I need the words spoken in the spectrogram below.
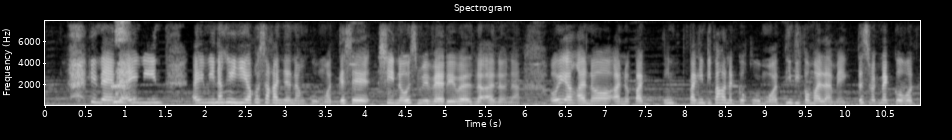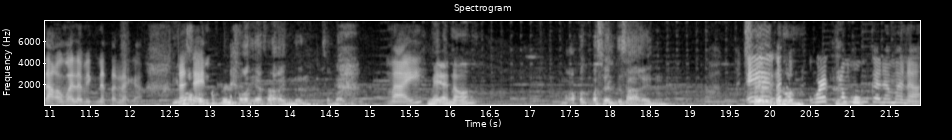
hindi, hindi. I mean, I mean, nanghingi ako sa kanya ng kumot kasi she knows me very well na ano na, uy, ang ano, ano, pag, pag hindi pa ako nagkukumot, hindi pa malamig. Tapos pag nagkumot na ako, malamig na talaga. Hindi Kasi- makapagpasweldo pa kaya sa akin doon, sa Baguio. May? May ano? Makapagpasweldo sa akin. Eh, ano, work from home ka naman ah.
